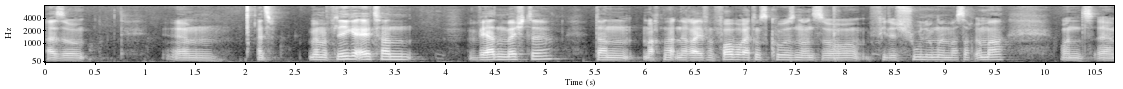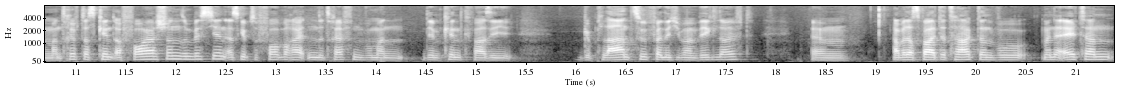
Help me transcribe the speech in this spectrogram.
Also, ähm, als, wenn man Pflegeeltern werden möchte, dann macht man halt eine Reihe von Vorbereitungskursen und so, viele Schulungen, was auch immer. Und äh, man trifft das Kind auch vorher schon so ein bisschen. Es gibt so vorbereitende Treffen, wo man dem Kind quasi geplant zufällig über den Weg läuft. Ähm, aber das war halt der Tag dann, wo meine Eltern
